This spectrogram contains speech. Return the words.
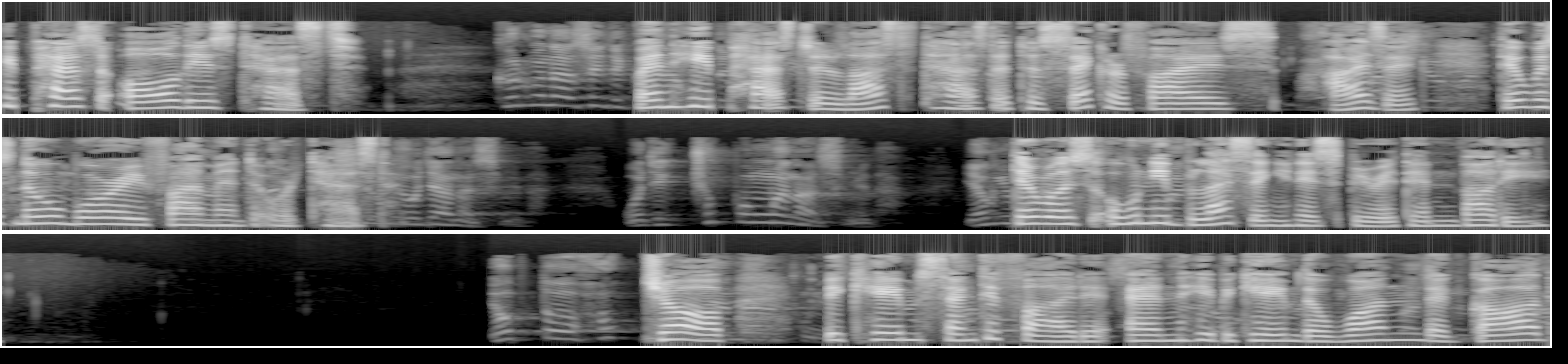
He passed all these tests. When he passed the last test to sacrifice Isaac, there was no more refinement or test. There was only blessing in his spirit and body. Job became sanctified and he became the one that God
